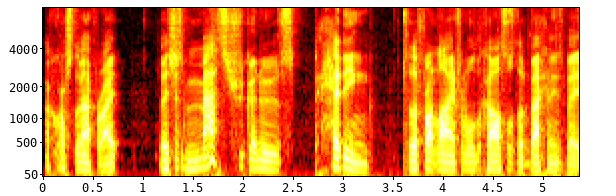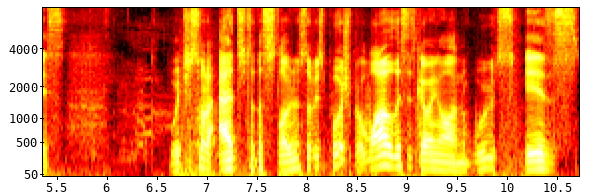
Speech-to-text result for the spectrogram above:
across the map, right? There's just mass Chukonus heading to the front line from all the castles that are back in his base. Which just sort of adds to the slowness of his push. But while this is going on, Woot is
